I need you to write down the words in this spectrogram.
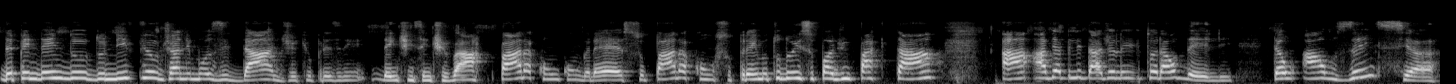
dependendo do nível de animosidade que o presidente incentivar para com o Congresso, para com o Supremo, tudo isso pode impactar a, a viabilidade eleitoral dele. Então, a ausência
